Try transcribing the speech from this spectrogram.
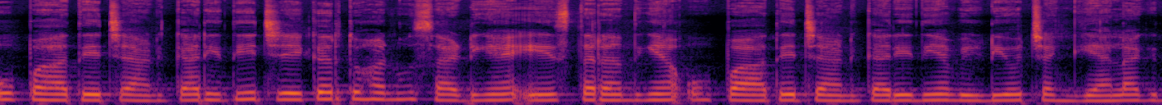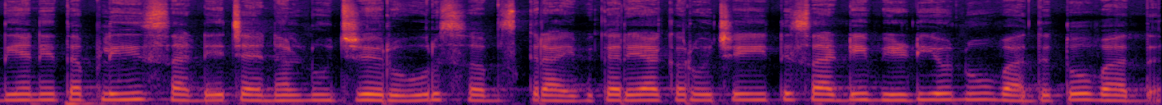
ਉਪਾਅ ਤੇ ਜਾਣਕਾਰੀ ਦੀ। ਜੇਕਰ ਤੁਹਾਨੂੰ ਸਾਡੀਆਂ ਇਸ ਤਰ੍ਹਾਂ ਦੀਆਂ ਉਪਾਅ ਤੇ ਜਾਣਕਾਰੀ ਦੀਆਂ ਵੀਡੀਓ ਚੰਗੀਆਂ ਲੱਗਦੀਆਂ ਨੇ, ਤਾਂ ਪਲੀਜ਼ ਸਾਡੇ ਚੈਨਲ ਨੂੰ ਜ਼ਰੂਰ ਸਬਸਕ੍ਰਾਈਬ ਕਰਿਆ ਕਰੋ ਜੀ ਤੇ ਸਾਡੀ ਵੀਡੀਓ ਨੂੰ ਵੱਧ ਤੋਂ ਵੱਧ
